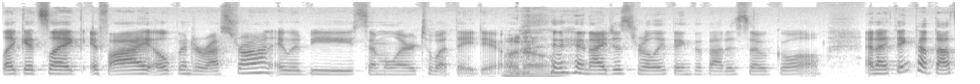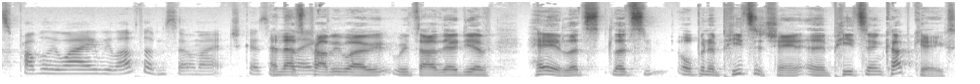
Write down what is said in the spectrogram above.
Like it's like if I opened a restaurant, it would be similar to what they do. I know. and I just really think that that is so cool. And I think that that's probably why we love them so much because and that's probably why we, we thought of the idea of hey let's let's open a pizza chain and then pizza and cupcakes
